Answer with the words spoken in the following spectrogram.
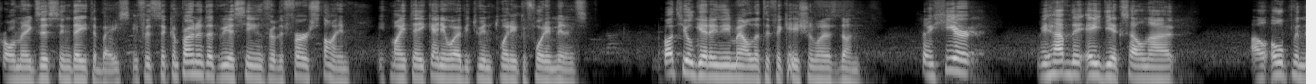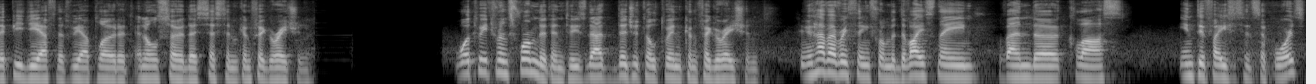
from an existing database. If it's a component that we are seeing for the first time, it might take anywhere between 20 to 40 minutes but you'll get an email notification when it's done. So here we have the ADXL now. I'll open the PDF that we uploaded and also the system configuration. What we transformed it into is that digital twin configuration. You have everything from the device name, vendor, class, interfaces it supports.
